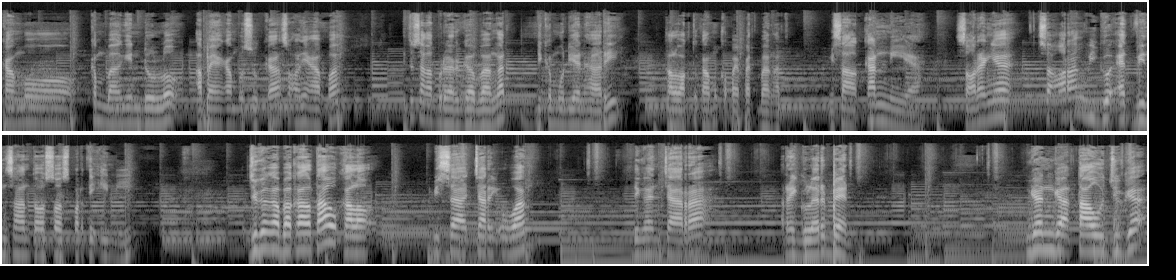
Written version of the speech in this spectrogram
kamu kembangin dulu apa yang kamu suka soalnya apa itu sangat berharga banget di kemudian hari kalau waktu kamu kepepet banget. Misalkan nih ya seorangnya seorang Wigo Edwin Santoso seperti ini juga nggak bakal tahu kalau bisa cari uang dengan cara regular band. Dan nggak tahu juga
